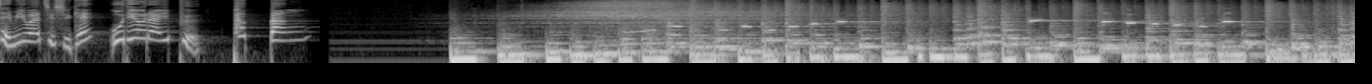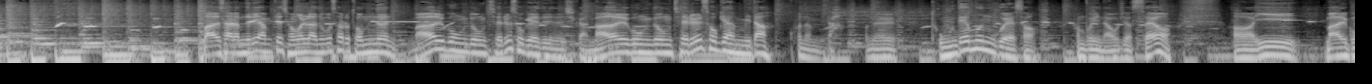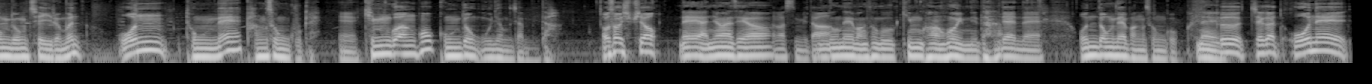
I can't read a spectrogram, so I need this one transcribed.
재미와 지식의 오디오 life 팟빵 마을 사람들이 함께 정을 나누고 서로 돕는 마을 공동체를 소개해드리는 시간 마을 공동체를 소개합니다 코너입니다. 오늘 동대문구에서 한 분이 나오셨어요. 어, 이 마을 공동체 이름은 온 동네 방송국의 예, 김광호 공동 운영자입니다. 어서 오십시오. 네, 안녕하세요. 반갑습니다. 동네 방송국 김광호입니다. 네네. 온 동네 방송국. 네. 그 제가 온에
